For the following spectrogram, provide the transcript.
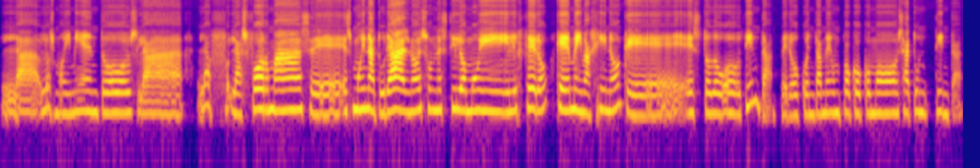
los movimientos, las formas, eh, es muy natural, ¿no? Es un estilo muy ligero que me imagino que es todo tinta, pero cuéntame un poco es tu tinta.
